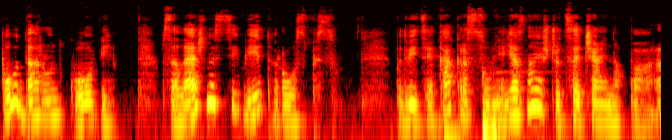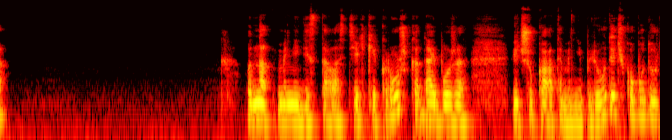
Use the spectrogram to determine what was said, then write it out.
подарункові, в залежності від розпису. Подивіться, яка красуня. Я знаю, що це чайна пара. Однак мені дісталась тільки кружка, дай Боже відшукати мені блюдечко, буду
